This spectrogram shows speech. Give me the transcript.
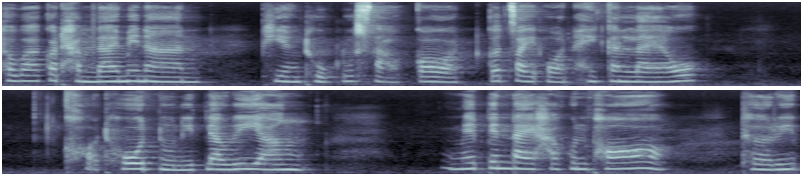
ทว่าก็ทำได้ไม่นาน เพียงถูกลูกสาวกอดก็ใจอ่อนให้กันแล้ว ขอโทษหนูนิดแล้วหรือยัง ไม่เป็นไรค่ะคุณพ่อ เธอรีบ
